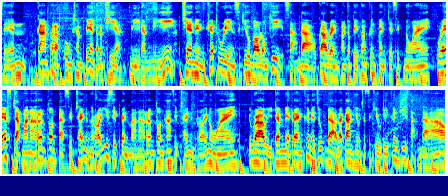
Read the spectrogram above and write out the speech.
25%การปรับปรุงแชมเปี้ยนแต่ละเทียมีดังนี้ เทียร์1แคทเธอรีนสกิลเบาลงที่ 3 ดาว การเรนพันโจมตีเพิ่มขึ้นเป็น 70 หน่วยเกรฟจากมานาเริ่มต้น 80 ใช้ 120 เป็นมานาเริ่มต้น 50 ใช้ 100 หน่วยราวีดาเมจแรงขึ้นในทุกดาว และการฮิลจากสกิลดีขึ้นที่ 3 ดาว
